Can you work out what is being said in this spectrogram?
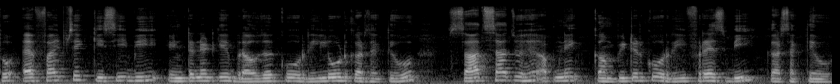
तो F5 से किसी भी इंटरनेट के ब्राउज़र को रीलोड कर सकते हो साथ साथ जो है अपने कंप्यूटर को रिफ्रेश भी कर सकते हो।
